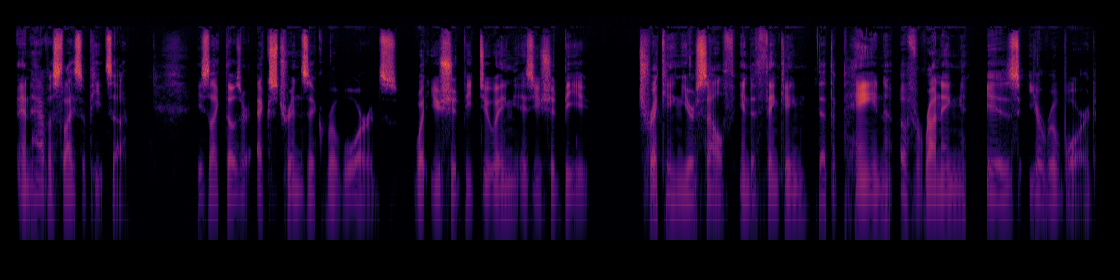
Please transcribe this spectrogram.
and have a slice of pizza. He's like, Those are extrinsic rewards. What you should be doing is you should be tricking yourself into thinking that the pain of running is your reward.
